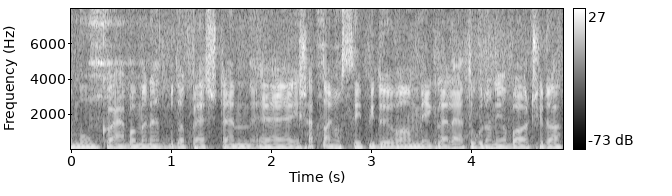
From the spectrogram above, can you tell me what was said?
munkába menet Budapesten, e, és hát nagyon szép idő van, még le lehet ugrani a Balcsira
